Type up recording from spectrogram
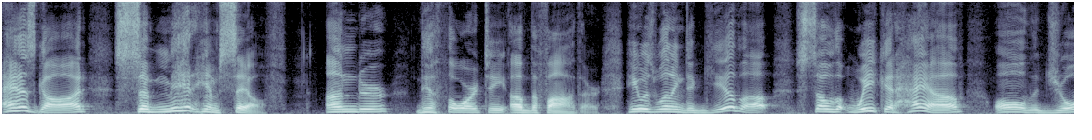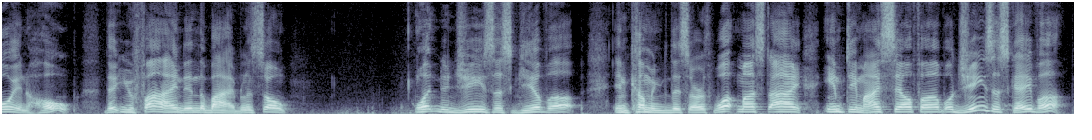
as God, submit Himself under the authority of the Father. He was willing to give up so that we could have all the joy and hope that you find in the Bible. And so, what did Jesus give up in coming to this earth? What must I empty myself of? Well, Jesus gave up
